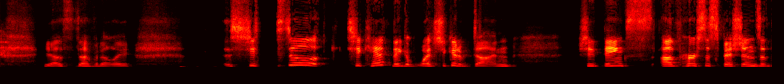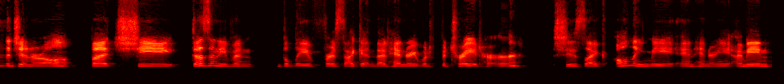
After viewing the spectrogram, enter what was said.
yes, definitely. She still she can't think of what she could have done. She thinks of her suspicions of the general, but she doesn't even believe for a second that Henry would have betrayed her. She's like, only me and Henry. I mean,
